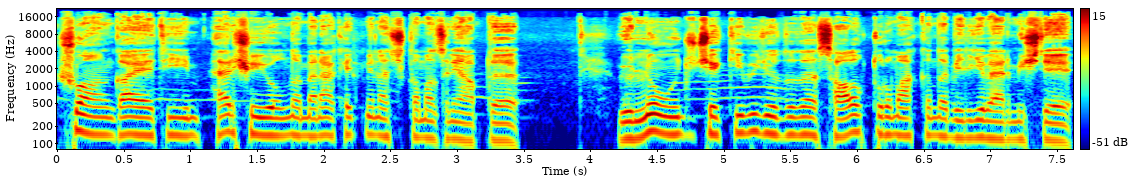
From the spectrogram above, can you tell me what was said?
Şu an gayet iyiyim. Her şey yolunda merak etmeyin açıklamasını yaptı. Ünlü oyuncu çektiği videoda da sağlık durumu hakkında bilgi vermişti.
